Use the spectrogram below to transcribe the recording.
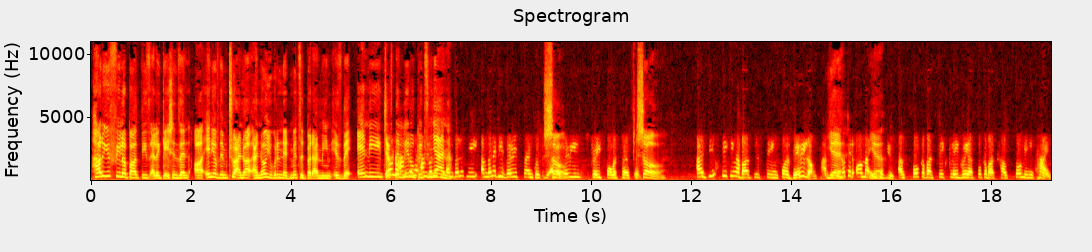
How do you feel about these allegations, and are any of them true? I know I know you wouldn't admit it, but I mean, is there any just no, no, a little bit gonna. I'm gonna be I'm gonna be very frank with you. I'm a very straightforward person. Sure. I've been speaking about this thing for a very long time. If Yeah. you look at all my Yeah. interviews, I've spoke about sex slavery, I spoke about cows so many times.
